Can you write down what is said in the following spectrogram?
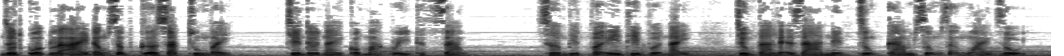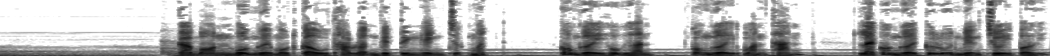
Rốt cuộc là ai đóng sập cửa sắt chúng vậy? Trên đời này có ma quỷ thật sao? Sớm biết vậy thì vừa nãy chúng ta lẽ ra nên dũng cảm sống ra ngoài rồi. Cả bọn mỗi người một câu thảo luận về tình hình trước mắt. Có người hối hận, có người oán thán, lại có người cứ luôn miệng chửi bới.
